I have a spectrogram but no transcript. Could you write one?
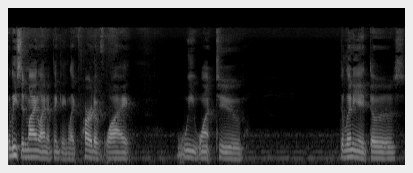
at least in my line of thinking like part of why we want to delineate those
